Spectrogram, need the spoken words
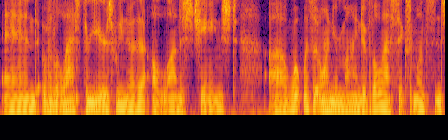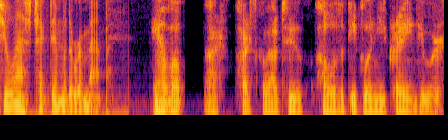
And over the last three years, we know that a lot has changed. Uh, what was on your mind over the last six months since you last checked in with the roadmap? Yeah, well, our hearts go out to all of the people in Ukraine who are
